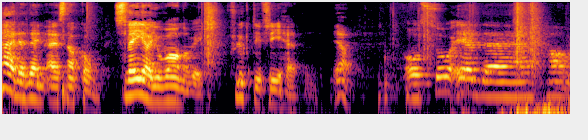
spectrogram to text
her, er den jeg snakker om. Sveia Jovanovic, 'Flukt i friheten'. Ja. Og så er det han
